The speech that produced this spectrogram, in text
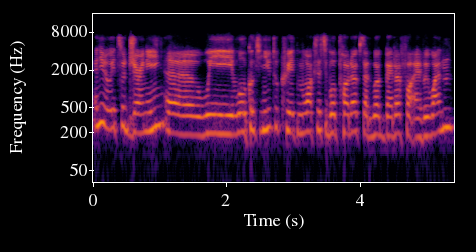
And you know, it's a journey. Uh, we will continue to create more accessible products that work better for everyone.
